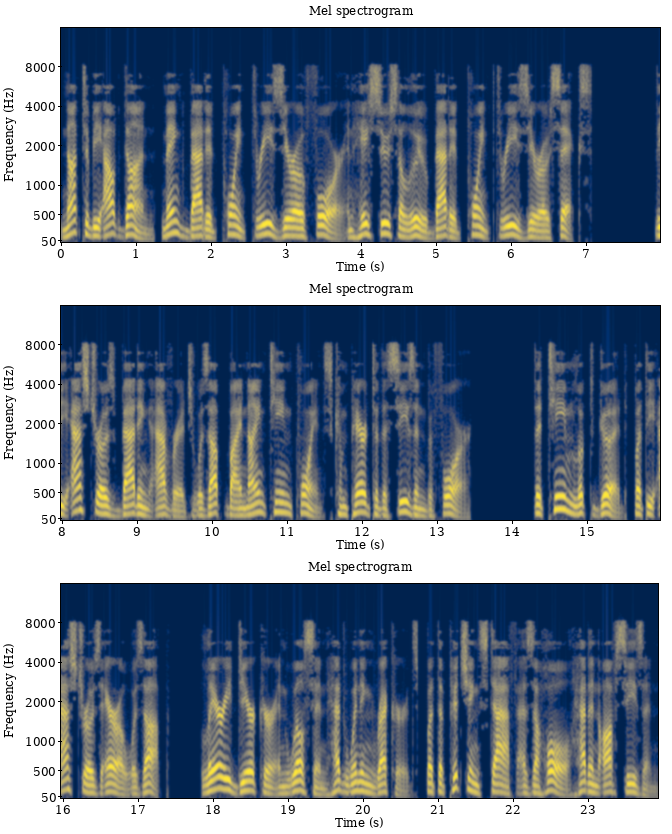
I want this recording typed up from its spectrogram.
Not to be outdone, Menke batted .304 and Jesus Alou batted .306. The Astros' batting average was up by 19 points compared to the season before. The team looked good, but the Astros' era was up. Larry Dierker and Wilson had winning records, but the pitching staff as a whole had an off-season.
